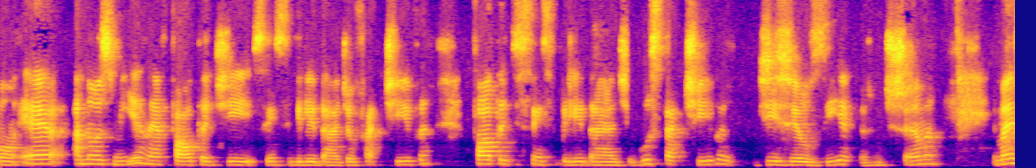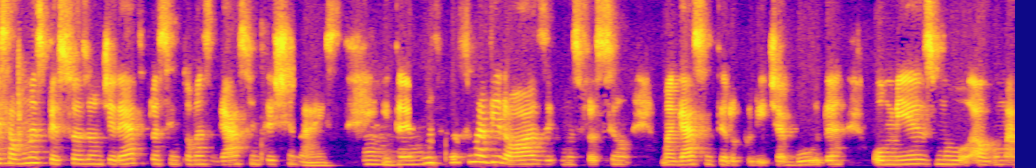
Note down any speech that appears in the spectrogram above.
Bom, é anosmia, né? Falta de sensibilidade olfativa, falta de sensibilidade gustativa, digeusia, que a gente chama, mas algumas pessoas vão direto para sintomas gastrointestinais. Uhum. Então, é como se fosse uma virose, como se fosse uma gastroenterocolite aguda, ou mesmo alguma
